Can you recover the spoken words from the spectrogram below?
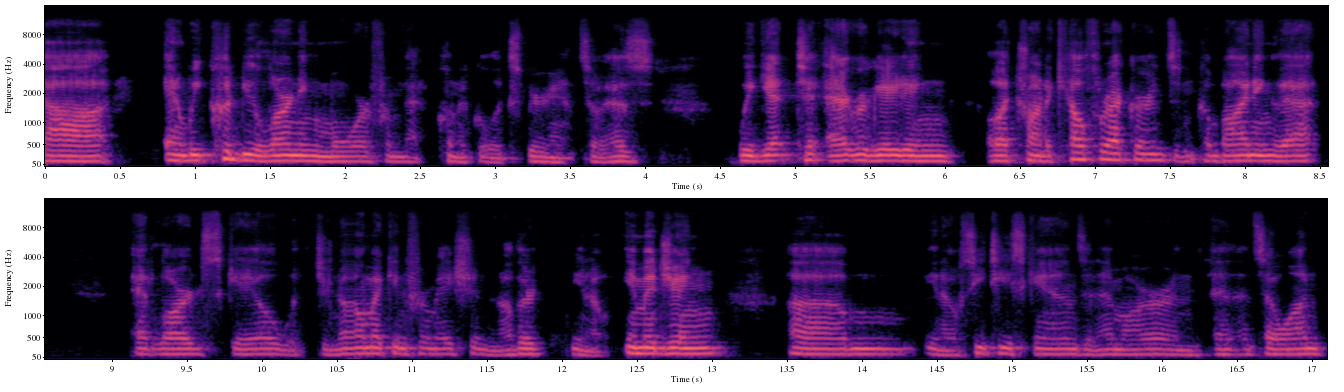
uh, and we could be learning more from that clinical experience. So as we get to aggregating electronic health records and combining that at large scale with genomic information and other, you know, imaging, um, you know, CT scans and MR and, and, and so on,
